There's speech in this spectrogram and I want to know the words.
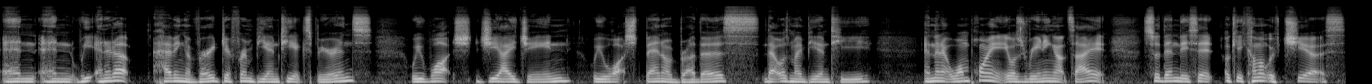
and and we ended up having a very different BMT experience. We watched G.I. Jane, we watched Band of Brothers. That was my BMT. And then at one point it was raining outside. So then they said, okay, come up with cheers.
